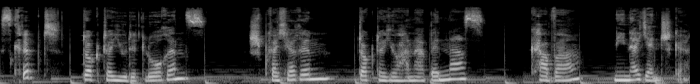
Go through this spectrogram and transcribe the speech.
Skript Dr. Judith Lorenz, Sprecherin Dr. Johanna Benders, Cover Nina Jenschke.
